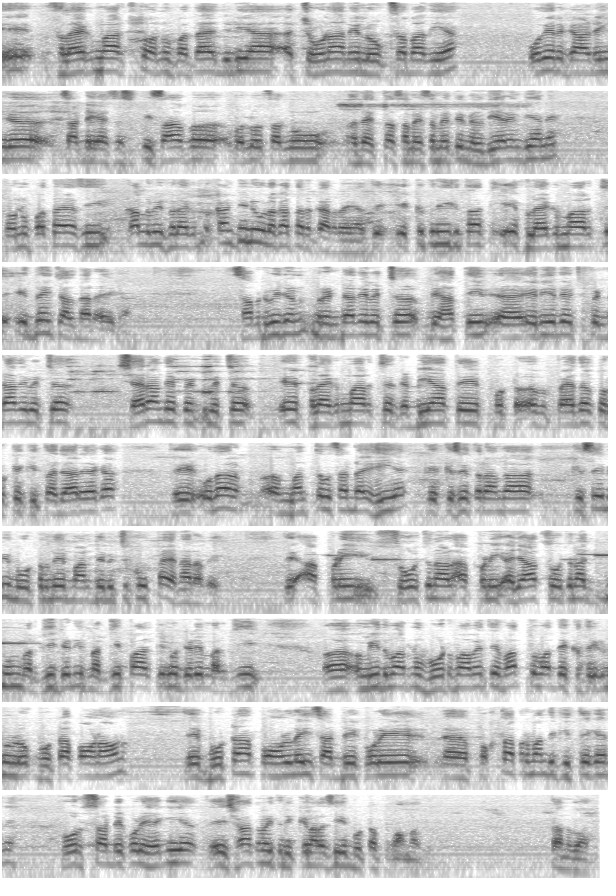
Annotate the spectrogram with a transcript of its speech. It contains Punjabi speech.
ਇਹ ਫਲੈਗ ਮਾਰਚ ਤੁਹਾਨੂੰ ਪਤਾ ਹੈ, ਜਿਹੜੀਆਂ ਚੋਣਾਂ ਨੇ ਲੋਕ ਸਭਾ ਦੀਆਂ, ਉਹਦੇ ਰਿਗਾਰਡਿੰਗ ਸਾਡੇ ਐਸਐਸਪੀ ਸਾਹਿਬ ਵੱਲੋਂ ਸਾਨੂੰ ਹਦਾਇਤਾਂ ਸਮੇਂ-ਸਮੇਂ ਤੇ ਮਿਲਦੀਆਂ ਰਹਿੰਦੀਆਂ ਨੇ। ਤੁਹਾਨੂੰ ਪਤਾ ਹੈ, ਅਸੀਂ ਕੱਲ ਵੀ ਫਲੈਗ ਕੰਟੀਨਿਊ ਲਗਾਤਾਰ ਕਰ ਰਹੇ ਹਾਂ ਤੇ 1 ਤਰੀਕ ਤੱਕ ਇਹ ਫਲੈਗ ਮਾਰਚ ਇਦਾਂ ਹੀ ਚੱਲਦਾ ਰਹੇਗਾ। ਸਬ ਡਿਵੀਜ਼ਨ ਮਰਿੰਡਾ ਦੇ ਵਿੱਚ, ਦਿਹਾਤੀ ਏਰੀਆ ਦੇ ਵਿੱਚ, ਪਿੰਡਾਂ ਦੇ ਵਿੱਚ, ਸ਼ਹਿਰਾਂ ਦੇ ਪਿੰਡ ਵਿੱਚ ਇਹ ਫਲੈਗ ਮਾਰਚ ਗੱਡੀਆਂ ਤੇ ਫੁੱਟ ਪੈਦਲ ਤੁਰ ਕੇ ਕੀਤਾ ਜਾ ਰਿਹਾ ਹੈਗਾ। ਤੇ ਉਹਦਾ ਮੰਤਵ ਸਾਡਾ ਇਹੀ ਹੈ ਕਿ ਕਿਸੇ ਤਰ੍ਹਾਂ ਦਾ ਕਿਸੇ ਵੀ ਵੋਟਰ ਦੇ ਮਨ ਦੇ ਵਿੱਚ ਕੋਈ ਭੈ ਨਾ ਰਵੇ। ਤੇ ਆਪਣੀ ਸੋਚ ਨਾਲ, ਆਪਣੀ ਆਜ਼ਾਦ ਸੋਚ ਨਾਲ ਜਿਹਨੂੰ ਮਰਜ਼ੀ, ਜਿਹੜੀ ਮਰਜ਼ੀ ਪਾਰਟੀ ਨੂੰ, ਜਿਹੜੇ ਮਰਜ਼ੀ ਉਮੀਦਵਾਰ ਨੂੰ ਵੋਟ ਪਾਵੇ ਤੇ ਵੱਧ ਤੋਂ ਵੱਧ ਇੱਕ ਤਰੀਕ ਨੂੰ ਲੋਕ ਵੋਟਾਂ ਪਾਉਣ ਆਉਣ ਤੇ ਵੋਟਾਂ ਪਾਉਣ ਲਈ ਸਾਡੇ ਕੋਲੇ ਪੁਖਤਾ ਪ੍ਰਬੰਧ ਕੀਤੇ ਗਏ ਨੇ। ਹੋਰ ਸਾਡੇ ਕੋਲੇ ਹੈਗੀ ਆ ਤੇ ਸ਼ਾਂਤਮਈ ਤਰੀਕੇ ਨਾਲ ਅਸੀਂ ਇਹ ਵੋਟਾਂ ਪਵਾਵਾਂਗੇ। ਧੰਨਵਾਦ।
